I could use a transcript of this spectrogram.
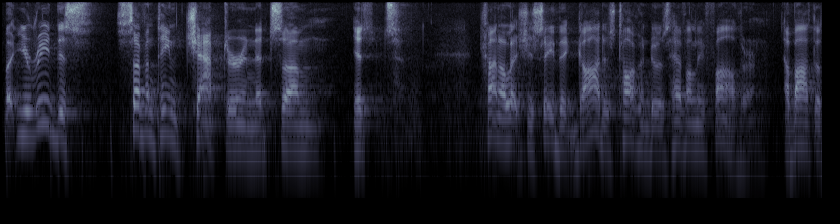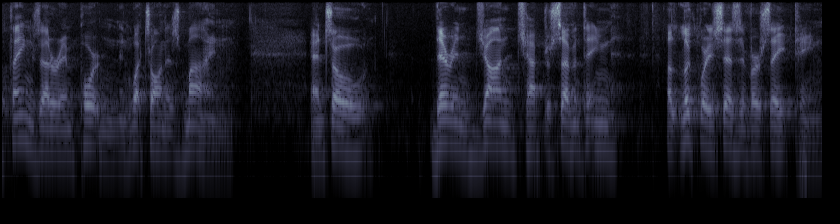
But you read this 17th chapter, and it's, um, it's kind of lets you see that God is talking to his heavenly Father about the things that are important and what's on his mind. And so, there in John chapter 17, uh, look what he says in verse 18.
